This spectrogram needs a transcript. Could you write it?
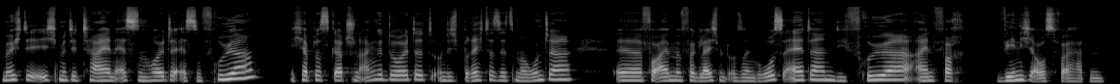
möchte ich mit Details Essen heute, Essen früher. Ich habe das gerade schon angedeutet und ich breche das jetzt mal runter, äh, vor allem im Vergleich mit unseren Großeltern, die früher einfach wenig Ausfall hatten,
